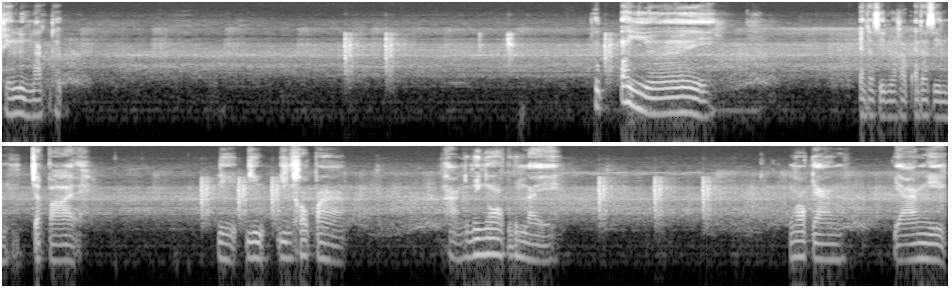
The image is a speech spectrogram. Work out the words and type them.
เพียงหนึ่งนัดเถอะทุบเอ้ยเอ้ยแอนตาซินนะครับ แอนตาซิน จัดไป นี่ ยิง ยิงเข้าปากหางก็ไม่งอกไม่เป็นไร งอกยางยางอีก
